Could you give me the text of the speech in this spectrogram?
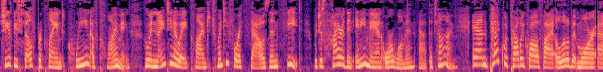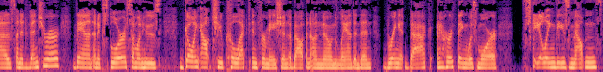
she is the self-proclaimed queen of climbing, who in 1908 climbed 24,000 feet which is higher than any man or woman at the time. And Peck would probably qualify a little bit more as an adventurer than an explorer, someone who's going out to collect information about an unknown land and then bring it back. Her thing was more scaling these mountains.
